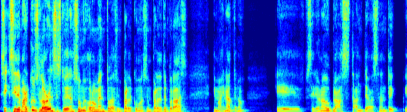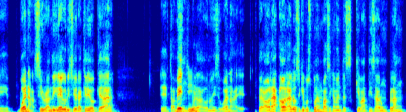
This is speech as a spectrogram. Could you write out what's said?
Sí, si de Marcus Lawrence estuviera en su mejor momento, hace un par de, como hace un par de temporadas, imagínate, ¿no? Eh, sería una dupla bastante, bastante eh, buena. Si Randy Gregory se hubiera querido quedar, eh, también, ¿verdad? Uno dice, bueno, pero ahora, ahora los equipos pueden básicamente esquematizar un plan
